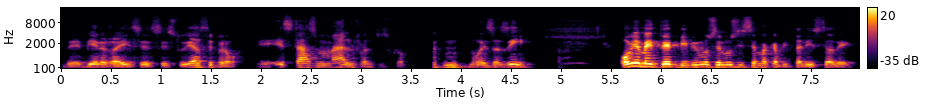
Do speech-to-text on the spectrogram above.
de bienes raíces estudiaste, pero estás mal, Francisco. no es así. Obviamente vivimos en un sistema capitalista de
